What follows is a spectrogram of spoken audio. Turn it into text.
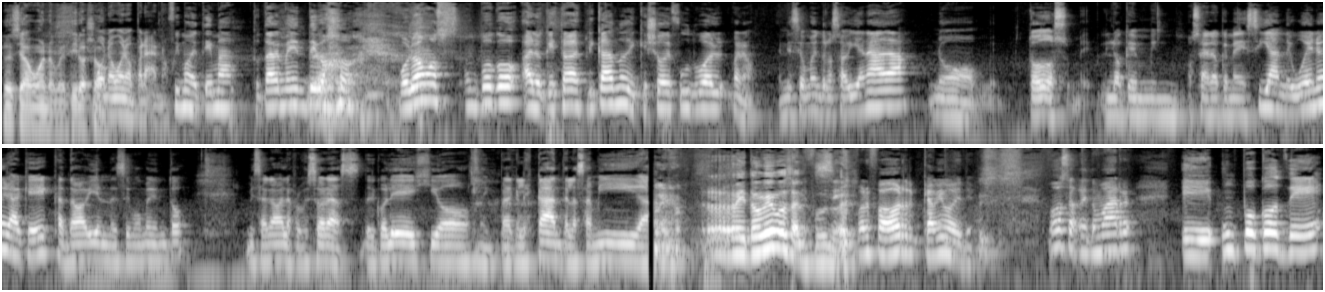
yo decía, bueno, me tiro yo. Bueno, bueno, pará, nos fuimos de tema totalmente. Volvamos un poco a lo que estaba explicando, de que yo de fútbol, bueno, en ese momento no sabía nada, no todos lo que o sea, lo que me decían de bueno era que cantaba bien en ese momento. Me sacaban las profesoras del colegio para que les cante las amigas. Bueno, retomemos al fútbol. Sí, por favor, cambiemos de tema. Vamos a retomar eh, un poco de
